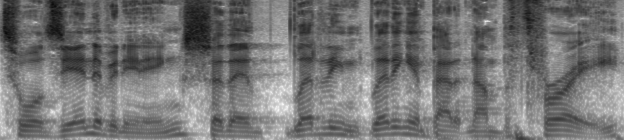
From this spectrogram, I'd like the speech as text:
towards the end of an innings. So they're letting him, letting him bat at number three,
